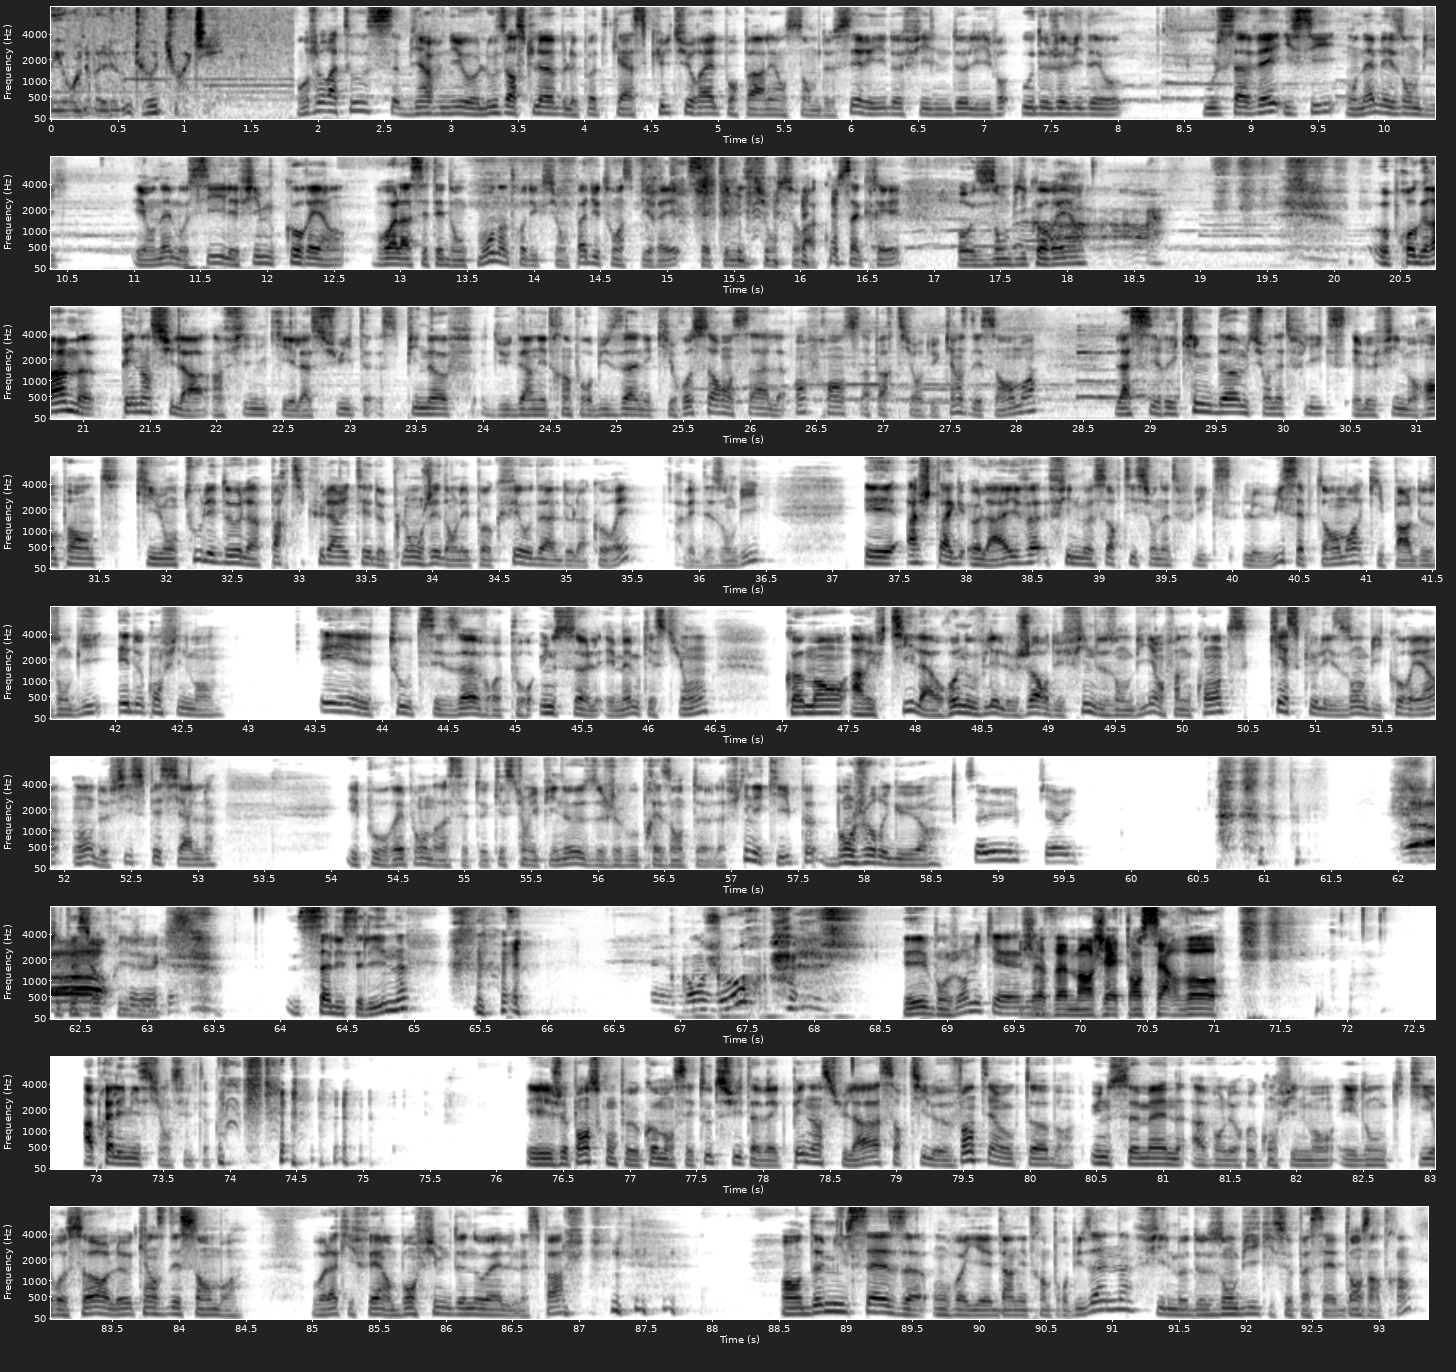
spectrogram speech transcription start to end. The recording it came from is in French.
Do you want a balloon too, Georgie? Bonjour à tous, bienvenue au Losers Club, le podcast culturel pour parler ensemble de séries, de films, de livres ou de jeux vidéo. Vous le savez, ici, on aime les zombies. Et on aime aussi les films coréens. Voilà, c'était donc mon introduction pas du tout inspirée. Cette émission sera consacrée aux zombies coréens. Au programme Peninsula, un film qui est la suite spin-off du Dernier Train pour Busan et qui ressort en salle en France à partir du 15 décembre. La série Kingdom sur Netflix et le film Rampante, qui ont tous les deux la particularité de plonger dans l'époque féodale de la Corée, avec des zombies. Et Hashtag Alive, film sorti sur Netflix le 8 septembre, qui parle de zombies et de confinement. Et toutes ces œuvres pour une seule et même question, comment arrive-t-il à renouveler le genre du film de zombies En fin de compte, qu'est-ce que les zombies coréens ont de si spécial? Et pour répondre à cette question épineuse, je vous présente la fine équipe. Bonjour Ugur. Salut Thierry. J'étais surpris. vu. Salut Céline. Euh, bonjour. Et bonjour Mickaël. Je veux manger ton cerveau. Après l'émission, s'il te plaît. Et je pense qu'on peut commencer tout de suite avec Peninsula, sorti le 21 octobre, une semaine avant le reconfinement, et donc qui ressort le 15 décembre. Voilà qui fait un bon film de Noël, n'est-ce pas? En 2016, on voyait Dernier train pour Busan, film de zombies qui se passait dans un train.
